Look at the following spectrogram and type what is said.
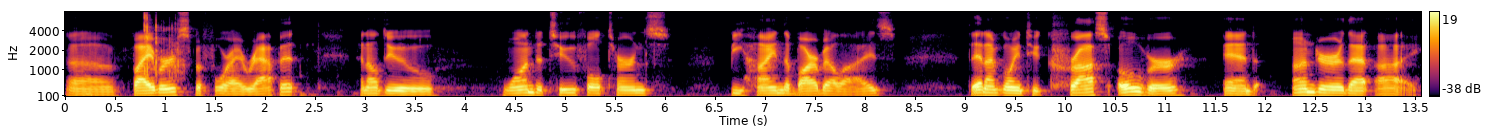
uh, fibers before I wrap it. And I'll do one to two full turns behind the barbell eyes. Then I'm going to cross over and under that eye.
